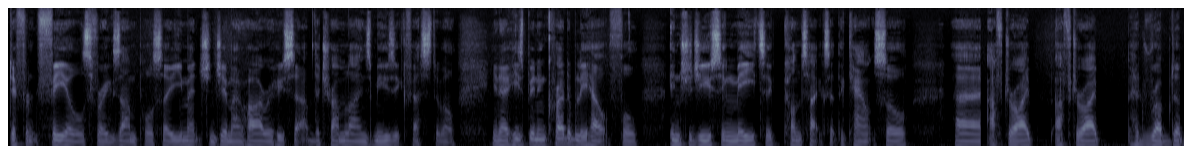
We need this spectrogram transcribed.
different fields, for example. So you mentioned Jim O'Hara, who set up the Tramlines Music Festival. You know, he's been incredibly helpful introducing me to contacts at the council uh, after I after I had rubbed a,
